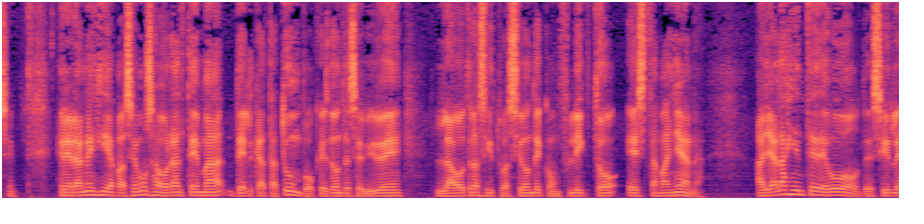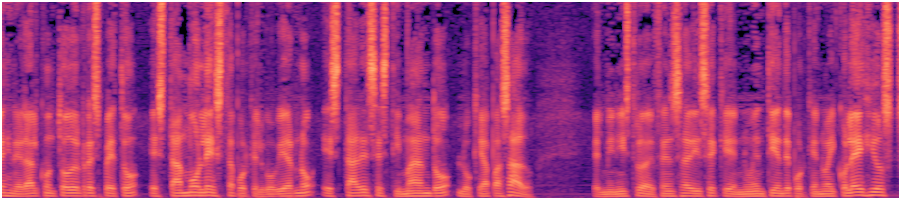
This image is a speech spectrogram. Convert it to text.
Sí. General Mejía, pasemos ahora al tema del Catatumbo, que es donde se vive la otra situación de conflicto esta mañana. Allá la gente, debo decirle, general, con todo el respeto, está molesta porque el gobierno está desestimando lo que ha pasado. El ministro de Defensa dice que no entiende por qué no hay colegios,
